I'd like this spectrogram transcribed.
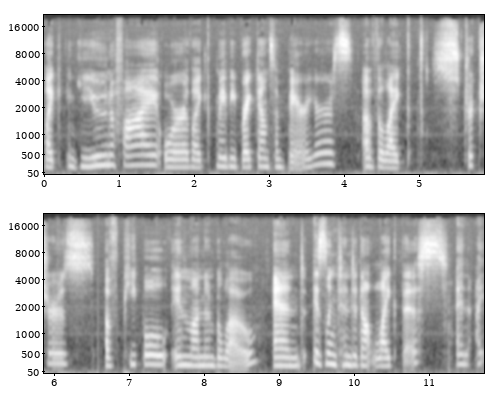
like unify or like maybe break down some barriers of the like strictures of people in london below. And islington did not like this. And i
